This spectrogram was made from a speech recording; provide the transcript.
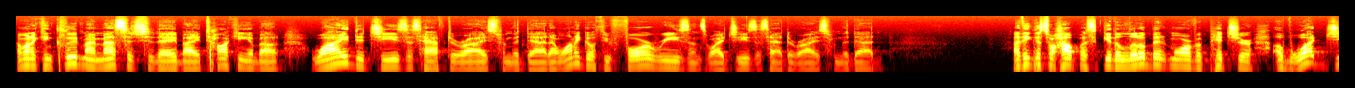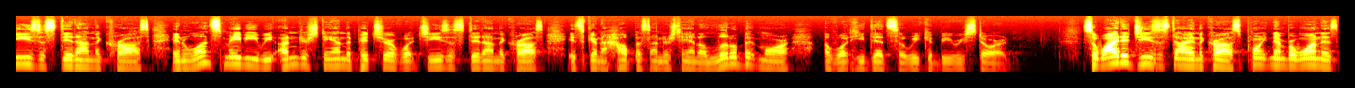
I want to conclude my message today by talking about why did Jesus have to rise from the dead? I want to go through four reasons why Jesus had to rise from the dead. I think this will help us get a little bit more of a picture of what Jesus did on the cross. And once maybe we understand the picture of what Jesus did on the cross, it's going to help us understand a little bit more of what he did so we could be restored. So, why did Jesus die on the cross? Point number one is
